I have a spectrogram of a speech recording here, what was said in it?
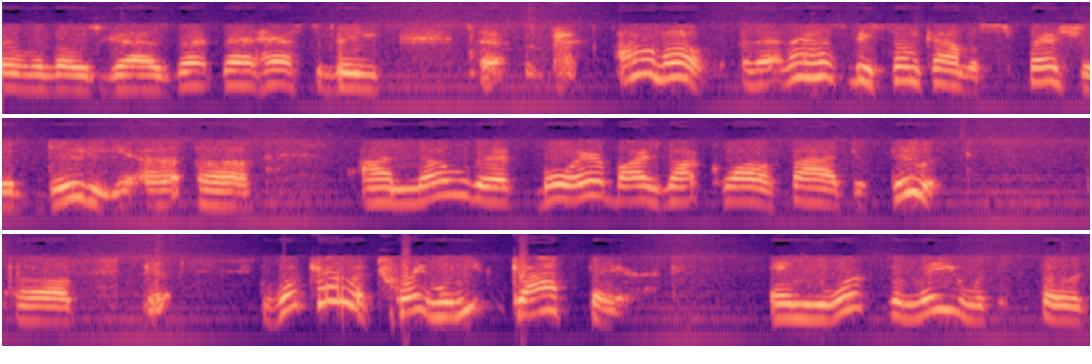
of those guys. That that has to be, uh, I don't know, that, that has to be some kind of a special duty. Uh, uh, I know that boy, everybody's not qualified to do it. Uh, what kind of a training when you got there and you weren't familiar with the third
